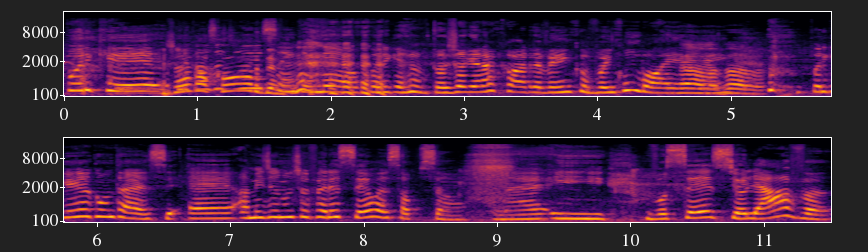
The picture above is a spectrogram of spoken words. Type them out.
Porque. Joga por causa a corda. disso, entendeu? Porque eu tô jogando a corda, vem com, vem com boia. Vamos, hein? vamos. Porque o que acontece? É, a mídia não te ofereceu essa opção, né? E você se olhava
